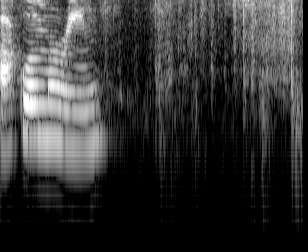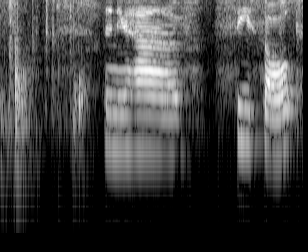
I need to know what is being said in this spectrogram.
aquamarine. Then you have sea salt.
